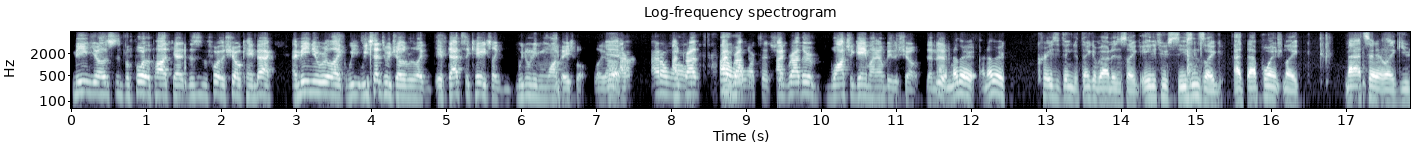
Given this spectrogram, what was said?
me and you know, this is before the podcast. This is before the show came back. I mean, you were like, we, we said to each other, we are like, if that's the case, like we don't even want baseball. Like, Yeah. I don't I, want. would rather I I'd don't want rather watch that shit. I'd rather watch a game on MLB the Show than Yeah, that. another another crazy thing to think about is like 82 seasons. Like at that point, like Matt said, it like you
